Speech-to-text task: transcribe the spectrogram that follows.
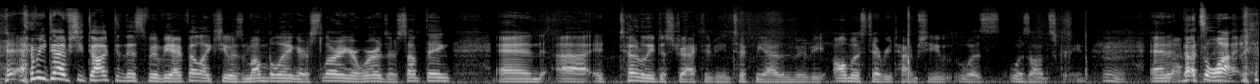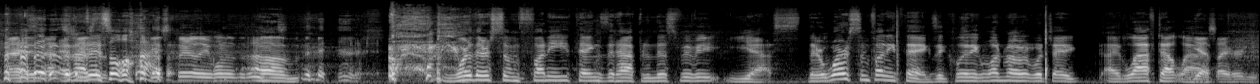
every time she talked in this movie, I felt like she was mumbling or slurring her words or something, and uh, it totally distracted me and took me out of the movie almost every time she was was on screen. And Wow. That's a lot. that is a lot. It's clearly one of the. Um, were there some funny things that happened in this movie? Yes, there were some funny things, including one moment which I I laughed out loud. yes, I heard you.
